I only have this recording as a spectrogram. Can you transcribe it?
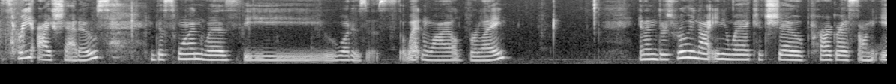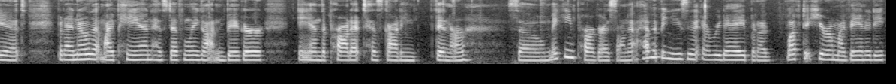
three eyeshadows. This one was the, what is this? The Wet n Wild Brulee. And there's really not any way I could show progress on it, but I know that my pan has definitely gotten bigger and the product has gotten thinner. So making progress on it. I haven't been using it every day, but I've left it here on my vanity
